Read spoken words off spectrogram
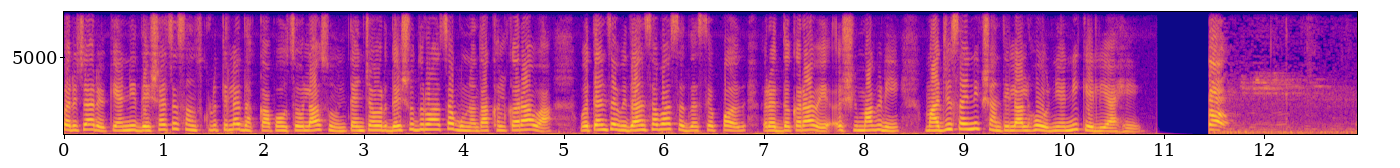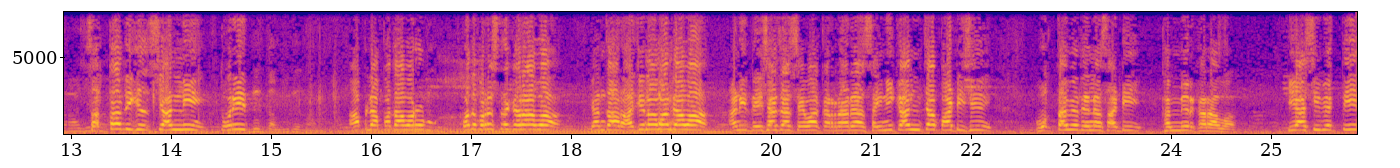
परिचारक यांनी देशाच्या संस्कृतीला धक्का पोहोचवला असून त्यांच्यावर देशद्रोहाचा गुन्हा दाखल करावा व त्यांचे विधानसभा सदस्य पद रद्द करावे अशी मागणी माजी सैनिक शांतीलाल होन यांनी केली आहे. सत्ताधीशांनी त्वरित आपल्या पदावरून पदभ्रष्ट करावं. त्यांचा राजीनामा द्यावा आणि देशाच्या सेवा करणाऱ्या सैनिकांच्या पाठीशी वक्तव्य देण्यासाठी खंबीर करावं. ही अशी व्यक्ती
